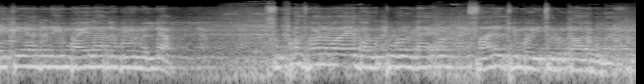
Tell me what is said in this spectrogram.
എ കെ ആന്റണിയും വയലാർ രവിയും എല്ലാം സുപ്രധാനമായ വകുപ്പുകളുടെ സാരഥ്യം വഹിച്ചൊരു കാലമുണ്ടായി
